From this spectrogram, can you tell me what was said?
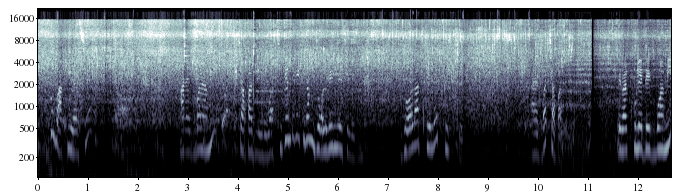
একটু বাকি আছে। আর একবার আমি চাপা দিয়ে দেবো। আর চিকেন থেকে কিরম জল বেরিয়েছে দেখুন। জল আর তেলে ফুটছে আর একবার চাপা দেবো। এবার খুলে দেখব আমি।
